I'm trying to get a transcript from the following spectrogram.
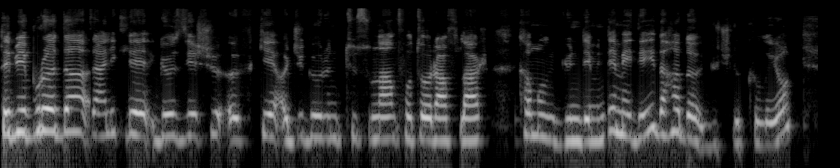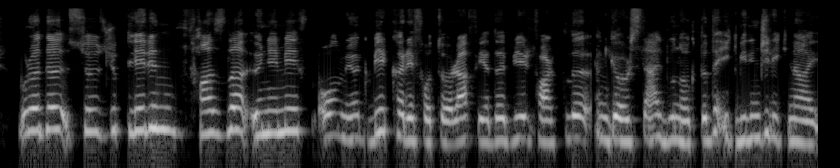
Tabii burada özellikle gözyaşı, öfke, acı görüntü sunan fotoğraflar kamu gündeminde medyayı daha da güçlü kılıyor. Burada sözcüklerin fazla önemi olmuyor. Bir kare fotoğraf ya da bir farklı görsel bu noktada ilk birincil ikna e,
